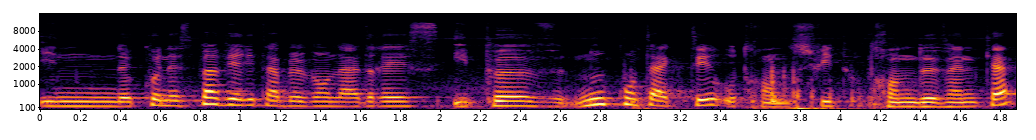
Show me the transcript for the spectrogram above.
ils ne connaissent pas véritablement l'adresse, ils peuvent nous contacter au 38 32 24.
